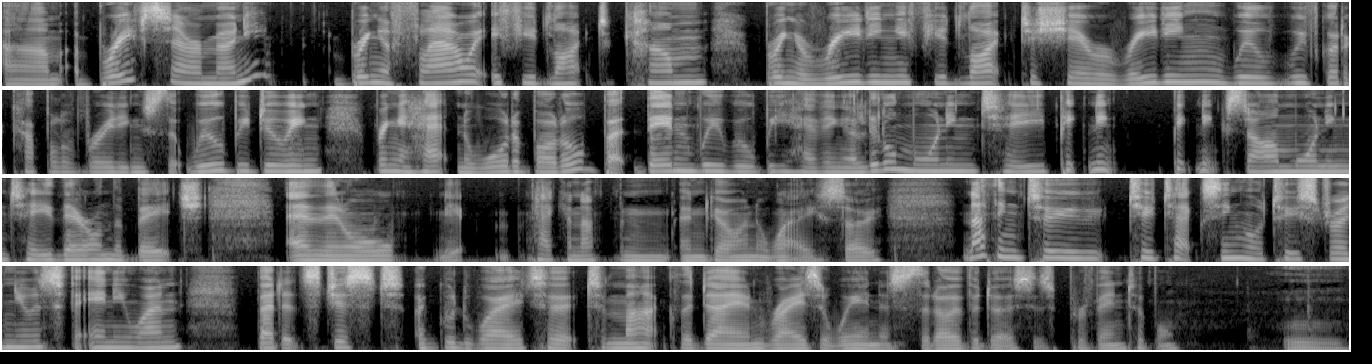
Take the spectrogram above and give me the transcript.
Um, a brief ceremony. Bring a flower if you'd like to come. Bring a reading if you'd like to share a reading. We'll, we've got a couple of readings that we'll be doing. Bring a hat and a water bottle. But then we will be having a little morning tea, picnic picnic style morning tea there on the beach and then all packing up and, and going away. So nothing too too taxing or too strenuous for anyone, but it's just a good way to, to mark the day and raise awareness that overdose is preventable. Mm.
